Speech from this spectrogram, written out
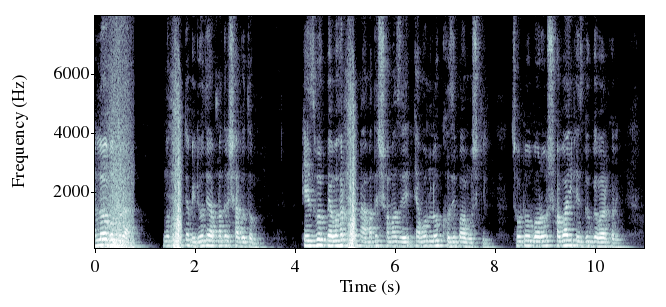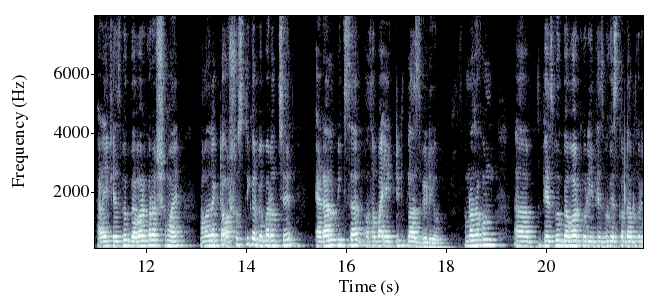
হ্যালো বন্ধুরা, নতুন একটা ভিডিওতে আপনাদের স্বাগতম। ফেসবুক ব্যবহার করে না আমাদের সমাজে এমন লোক খুঁজে পাওয়া মুশকিল। ছোট, বড় সবাই ফেসবুক ব্যবহার করে। আর এই ফেসবুক ব্যবহার করার সময় আমাদের একটা অস্বস্তিকর ব্যাপার হচ্ছে অ্যাডাল্ট পিকচার অথবা এইটিন প্লাস ভিডিও আমরা যখন ফেসবুক ব্যবহার করি ফেসবুক স্ক্রল ডাউন করি,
